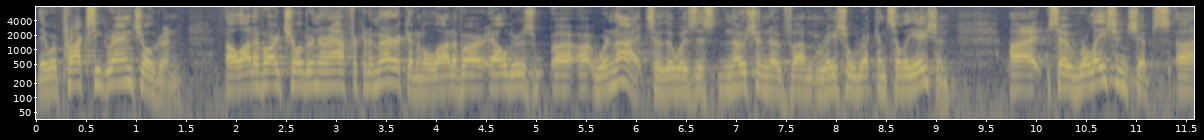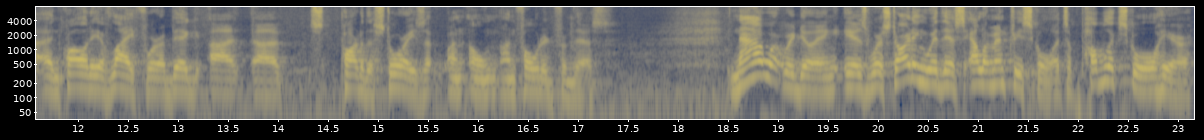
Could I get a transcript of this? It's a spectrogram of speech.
They were proxy grandchildren. A lot of our children are African American, and a lot of our elders uh, are, were not. So there was this notion of um, racial reconciliation. Uh, so relationships uh, and quality of life were a big uh, uh part of the stories that un un unfolded from this. Now what we're doing is we're starting with this elementary school. It's a public school here.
